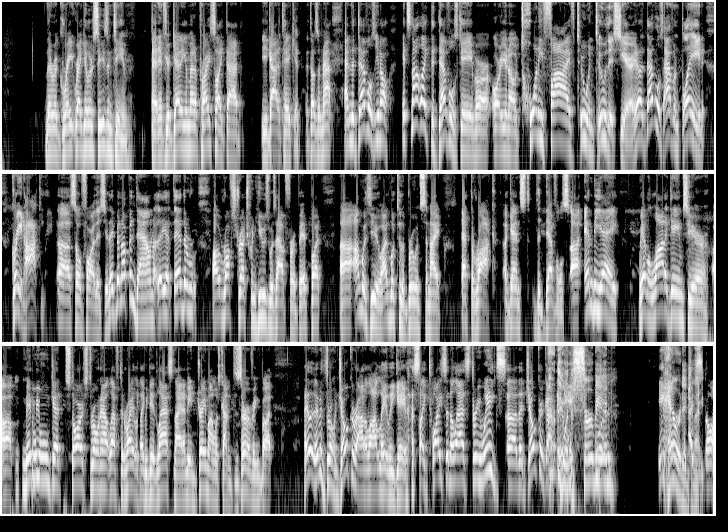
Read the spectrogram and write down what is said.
They're a great regular season team, and if you're getting them at a price like that, you got to take it. It doesn't matter. And the Devils, you know, it's not like the Devils game or or you know 25 two and two this year. You know, the Devils haven't played great hockey uh, so far this year. They've been up and down. They, they had the uh, rough stretch when Hughes was out for a bit, but uh, I'm with you. I look to the Bruins tonight at the Rock against the Devils. Uh, NBA, we have a lot of games here. Uh, maybe we won't get stars thrown out left and right like we did last night. I mean, Draymond was kind of deserving, but they've been throwing Joker out a lot lately. Game that's like twice in the last three weeks. Uh, the Joker got the it was Serbian Heritage Night. Saw,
